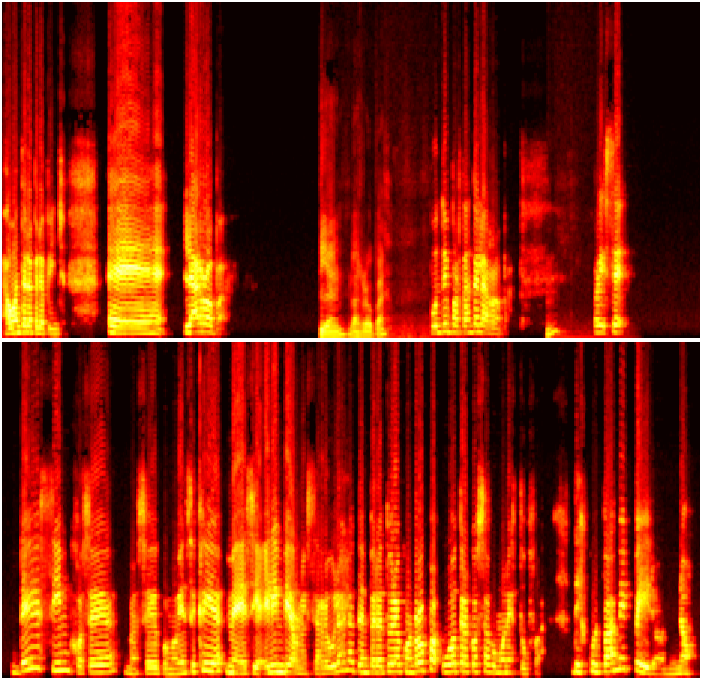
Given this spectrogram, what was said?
Aguanta la pelo pincho. Eh, la ropa. Bien, la ropa. Punto importante, la ropa. ¿Mm? Porque dice, de Sim José, no sé cómo bien se escribe, me decía, el invierno y se regulas la temperatura con ropa u otra cosa como una estufa. Disculpame, pero no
